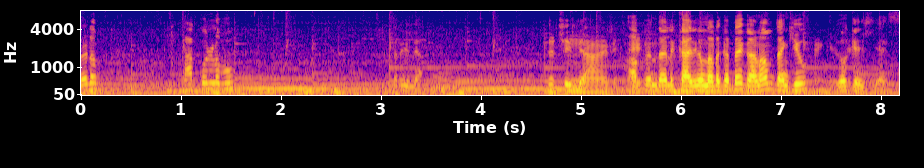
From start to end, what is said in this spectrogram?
മേഡം താക്കോലുള്ള പൂ? അറിയില്ല രക്ഷയില്ല അപ്പോൾ എന്തായാലും കാര്യങ്ങൾ നടക്കട്ടെ കാണാം. താങ്ക് യു ഓക്കെ യെസ്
